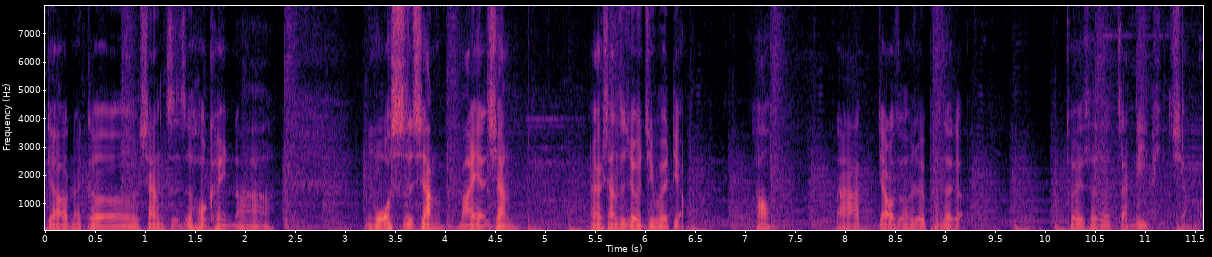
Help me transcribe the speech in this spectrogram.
掉那个箱子之后，可以拿魔石箱、马眼箱，那个箱子就有机会掉。好，那掉了之后就喷这个褪色的战利品箱了。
